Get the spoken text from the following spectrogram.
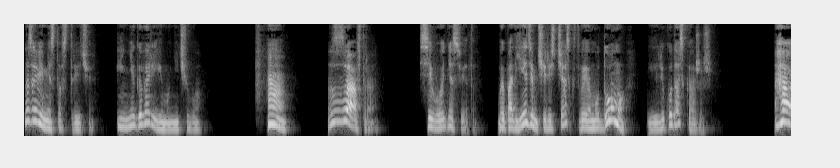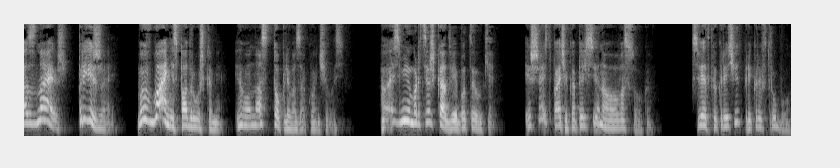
назови место встречи и не говори ему ничего. Хм, завтра. Сегодня, Света. Мы подъедем через час к твоему дому или куда скажешь. А знаешь, приезжай. Мы в бане с подружками, и у нас топливо закончилось. Возьми мартишка две бутылки и шесть пачек апельсинового сока. Светка кричит, прикрыв трубу.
